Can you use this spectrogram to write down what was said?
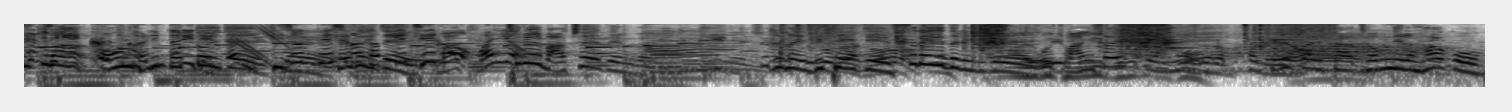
산책이 큰 걸림돌이 또 됐다. 기존 네, 계속 덮개 이제 제거 마- 완료. 틀을 맞춰야 되는 거예요. 그러면 밑에 이제 쓰레기들이 이제 아이고, 많이 쌓였기 때문에 그것까지 다 정리를 하고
